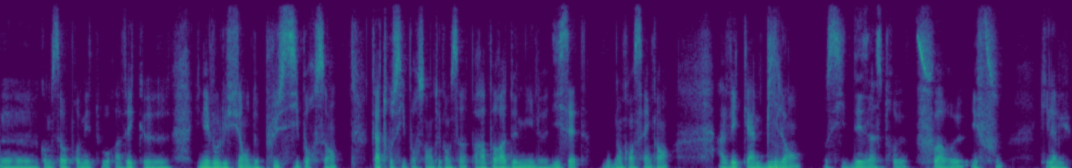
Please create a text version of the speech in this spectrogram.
euh, comme ça au premier tour avec euh, une évolution de plus 6%, 4 ou 6%, un comme ça, par rapport à 2017, donc en 5 ans, avec un bilan aussi désastreux, foireux et fou qu'il a eu.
